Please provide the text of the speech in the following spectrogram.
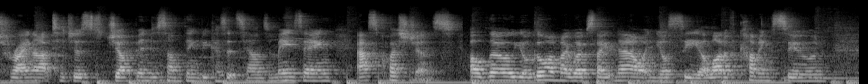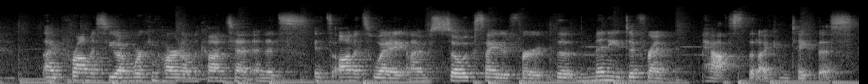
try not to just jump into something because it sounds amazing. Ask questions. Although you'll go on my website now and you'll see a lot of coming soon. I promise you I'm working hard on the content and it's it's on its way and I'm so excited for the many different paths that I can take this.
